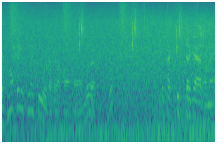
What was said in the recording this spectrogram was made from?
यहाँ पे इतना क्यों अटक रहा है अब? तो किस करके आया था मैं।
